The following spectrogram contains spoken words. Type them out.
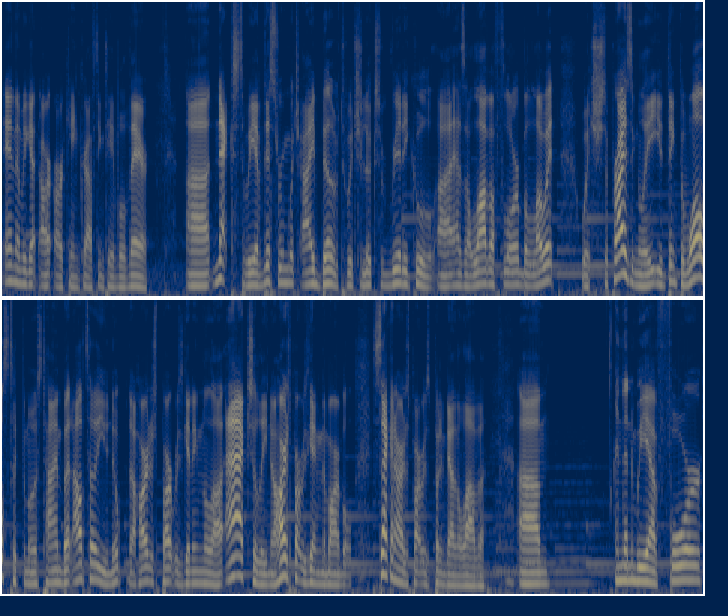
And then we got our arcane crafting table there. Uh, next, we have this room which I built, which looks really cool. Uh, it has a lava floor below it, which surprisingly, you'd think the walls took the most time, but I'll tell you, nope, the hardest part was getting the lava. Actually, no, hardest part was getting the marble. Second hardest part was putting down the lava. Um, and then we have four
